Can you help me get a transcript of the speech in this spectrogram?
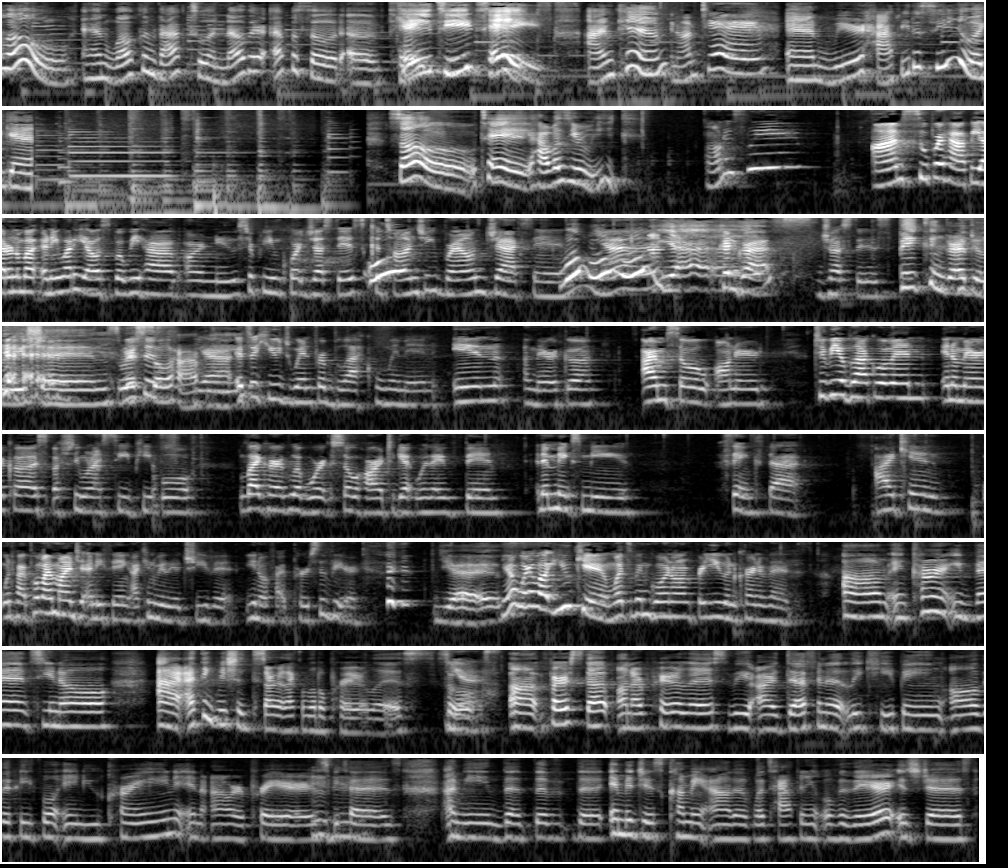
Hello, and welcome back to another episode of KT Takes. I'm Kim, And I'm Tay. and we're happy to see you again. So, Tay, how was your week? Honestly, I'm super happy. I don't know about anybody else, but we have our new Supreme Court Justice, Ooh. Ketanji Brown Jackson. Woo, woo, woo. Yes. Yes. Congrats, Justice. Big congratulations. We're This is- so happy. Yeah, it's a huge win for black women in America. I'm so honored to be a black woman in America, especially when I see people like her who have worked so hard to get where they've been. And it makes me think that I can, when if I put my mind to anything, I can really achieve it, you know, if I persevere. yes. you know, what about you, Kim? What's been going on for you in current events? Um, in current events, you know, I I think we should start like a little prayer list. So, Yes. uh, first up on our prayer list, we are definitely keeping all the people in Ukraine in our prayers because, I mean, the the the images coming out of what's happening over there is just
